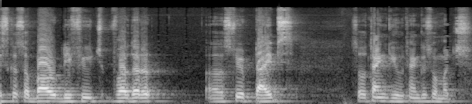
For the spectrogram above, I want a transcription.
discuss about the future further uh, sweep types. So thank you. Thank you so much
